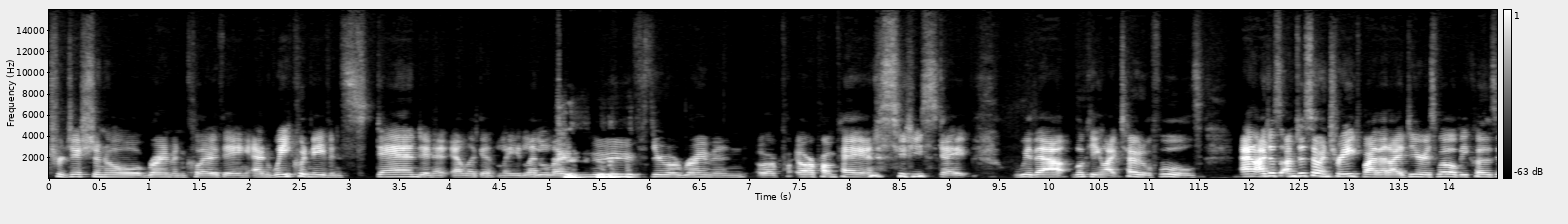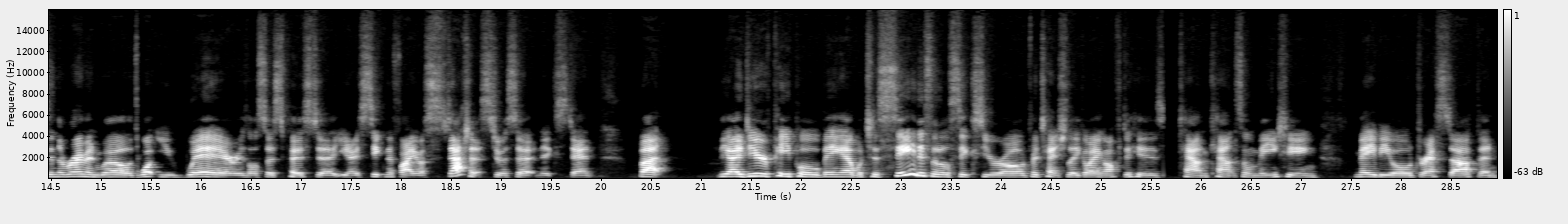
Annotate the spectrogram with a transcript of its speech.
traditional Roman clothing and we couldn't even stand in it elegantly, let alone move through a Roman or, or a Pompeian cityscape without looking like total fools. And I just I'm just so intrigued by that idea as well because in the Roman world what you wear is also supposed to, you know, signify your status to a certain extent. But the idea of people being able to see this little six year old potentially going off to his town council meeting, maybe all dressed up. And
